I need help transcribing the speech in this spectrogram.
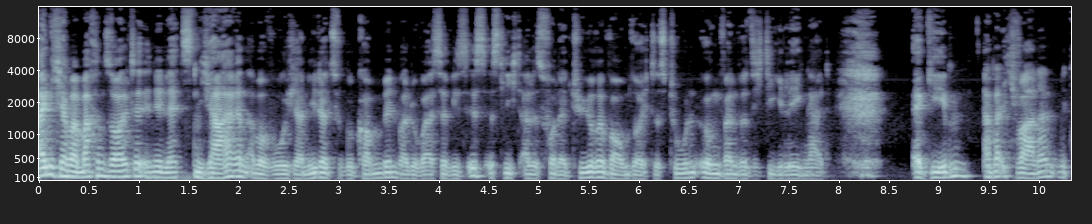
eigentlich aber machen sollte in den letzten Jahren, aber wo ich ja nie dazu gekommen bin, weil du weißt ja, wie es ist. Es liegt alles vor der Türe. Warum soll ich das tun? Irgendwann wird sich die Gelegenheit ergeben. Aber ich war dann mit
